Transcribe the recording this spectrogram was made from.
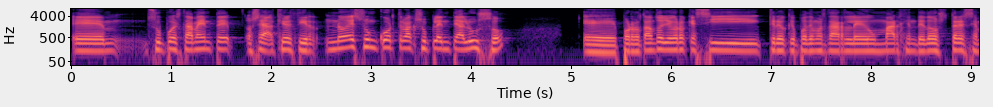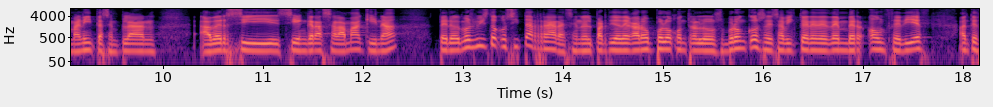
eh, supuestamente, o sea, quiero decir, no es un quarterback suplente al uso, eh, por lo tanto, yo creo que sí, creo que podemos darle un margen de dos, tres semanitas en plan a ver si, si engrasa la máquina. Pero hemos visto cositas raras en el partido de Garópolo contra los Broncos, esa victoria de Denver 11-10 ante,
